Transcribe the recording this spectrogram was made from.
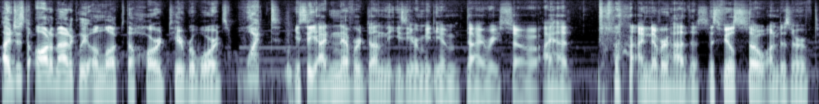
I just automatically unlocked the hard tier rewards. What? You see, I'd never done the easy or medium diary, so I had I never had this. This feels so undeserved.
